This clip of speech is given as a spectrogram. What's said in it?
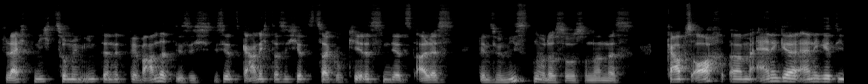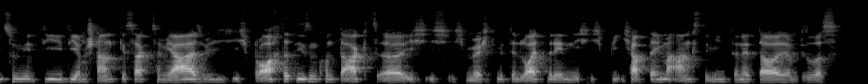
vielleicht nicht so im Internet bewandert ist. Es ist jetzt gar nicht, dass ich jetzt sage, okay, das sind jetzt alles Pensionisten oder so, sondern es gab es auch ähm, einige, einige die, zu die, die am Stand gesagt haben, ja, also ich, ich brauche da diesen Kontakt, äh, ich, ich, ich möchte mit den Leuten reden, ich, ich, ich habe da immer Angst im Internet, da ein bisschen was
